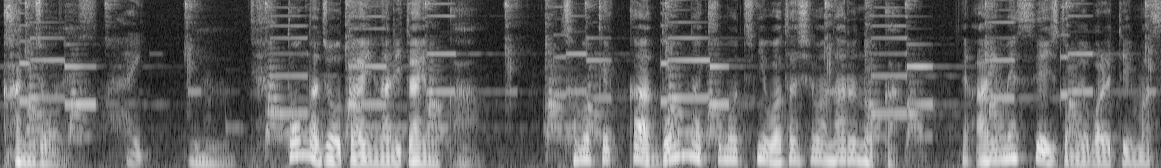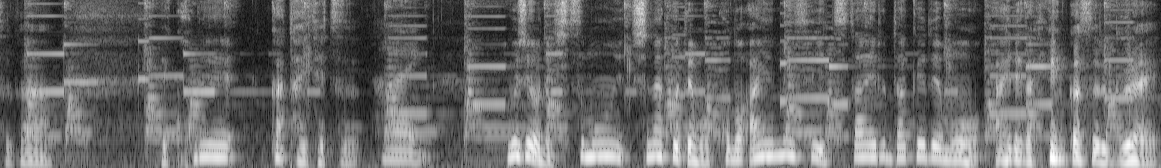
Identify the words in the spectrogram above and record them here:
感情です。はい。うん、どんな状態になりたいのか、その結果、どんな気持ちに私はなるのか、ねアイメッセージとも呼ばれていますが、でこれが大切。はい。むしろね、質問しなくても、このアイメッセージ伝えるだけでも、相手が変化するぐらい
